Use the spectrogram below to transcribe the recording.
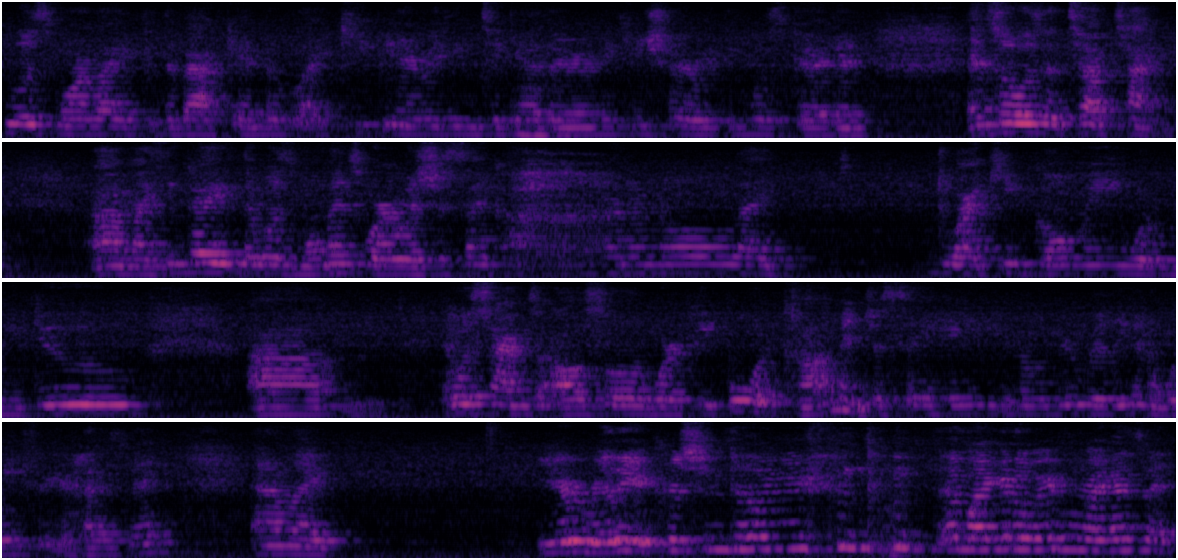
he was more like the back end of like keeping everything together and making sure everything was good. And and so it was a tough time. Um, I think I there was moments where I was just like, "Ah, I don't know, like, do I keep going? What do we do? Um, there was times also where people would come and just say, hey, you know, you're really gonna wait for your husband, and I'm like, you're really a Christian telling me, am I gonna wait for my husband?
